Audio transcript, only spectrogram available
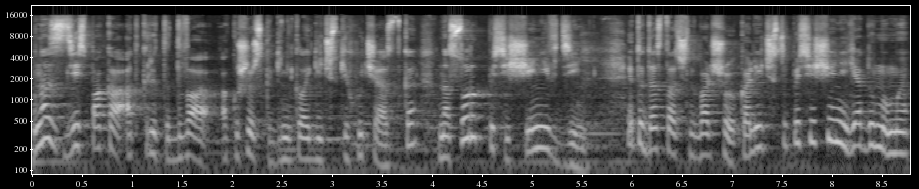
У нас здесь пока открыто два акушерско-гинекологических участка на 40 посещений в день. Это достаточно большое количество посещений. Я думаю, мы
